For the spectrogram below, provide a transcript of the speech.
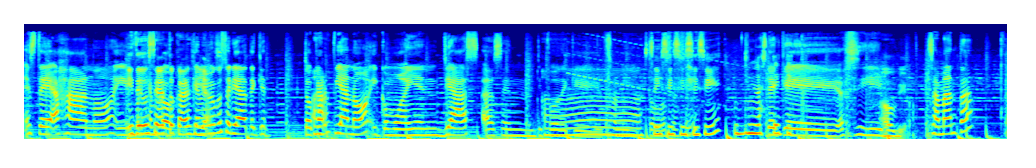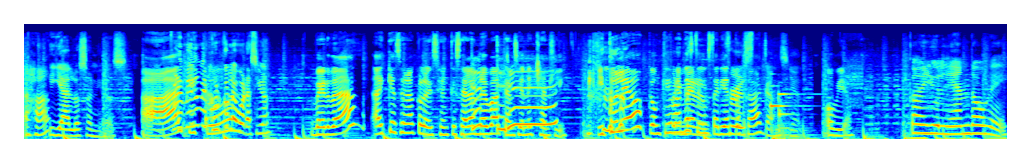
este, ajá, ¿no? ¿Y te gustaría tocar así Que a mí me gustaría de que tocar Ajá. piano y como ahí en jazz hacen tipo de que Ah, sonidos. Sí, sí, sí, así. sí, sí. De que así. Obvio. Samantha Ajá. y ya los sonidos. Ah, Para mí qué la mejor cool. colaboración. ¿Verdad? Hay que hacer una colaboración que sea la nueva canción de Chantley. ¿Y tú, Leo? ¿Con qué bandas te gustaría first tocar? canción. Obvio. Con Julián Doge.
